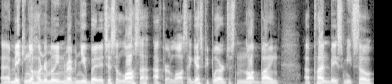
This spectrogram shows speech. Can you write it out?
Uh, making a hundred million revenue, but it's just a loss after a loss. I guess people are just not buying uh, plant-based meat. So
